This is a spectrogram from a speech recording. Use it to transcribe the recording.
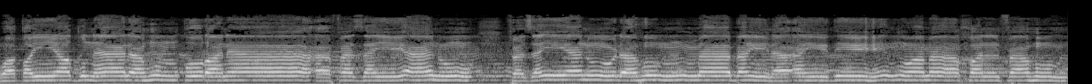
وقيضنا لهم قرناء فزينوا فزينوا لهم ما بين أيديهم وما خلفهم.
